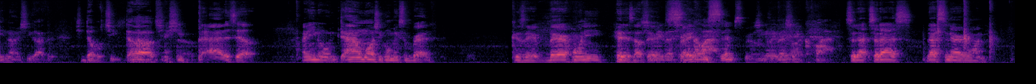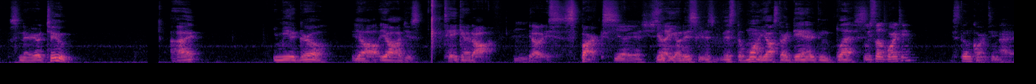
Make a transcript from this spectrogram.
You know, she got the she double cheeked up, cheeked and she up. bad as hell. And you know, down well, she gonna make some bread. Cause they're bare horny hitters out She there, made that right? clap. These simps, bro. She gonna make that shit clap. So that so that's that's scenario one. Scenario two. Alright. You meet a girl, y'all y'all just taking it off. Yo, it's sparks. Yeah, yeah. She's You're like, yo, this this this the one. Y'all start dating, everything blessed. We still in quarantine? Still in quarantine. All right.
